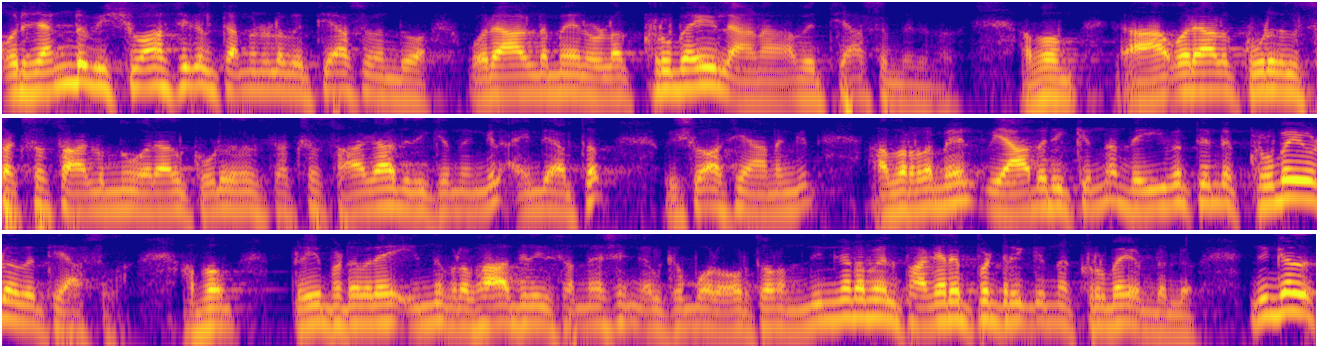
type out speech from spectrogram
ഒരു രണ്ട് വിശ്വാസികൾ തമ്മിലുള്ള വ്യത്യാസം എന്തുവാ? ഒരാളുടെ മേലുള്ള കൃപയിലാണ് ആ വ്യത്യാസം വരുന്നത്. അപ്പം ഒരാൾ കൂടുതൽ സക്സസ് ആകുന്നു ഒരാൾ കൂടുതൽ സക്സസ് ആകാതിരിക്കുന്നെങ്കിൽ അതിന്റെ അർത്ഥം വിശ്വാസിയാണെങ്കിൽ അവരുടെ മേൽ വ്യാപരിക്കുന്ന ദൈവത്തിന്റെ കൃപയുടെ വ്യത്യാസമാണ്. അപ്പം പ്രിയപ്പെട്ടവരെ ഇന്ന് പ്രഭാതത്തിൽ ഈ സന്ദേശം കേൾക്കുമ്പോൾ ഓർത്തോണം നിങ്ങളുടെ മേൽ പകരപ്പെട്ടിരിക്കുന്ന കൃപയുണ്ടല്ലോ. നിങ്ങൾ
